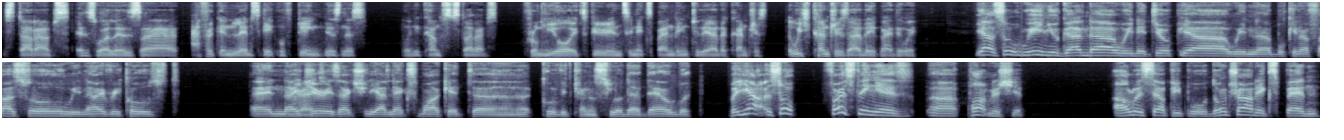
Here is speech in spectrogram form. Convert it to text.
startups as well as uh, African landscape of doing business when it comes to startups from your experience in expanding to the other countries? Which countries are they, by the way? Yeah, so we're in Uganda, we're in Ethiopia, we're in uh, Burkina Faso, we're in Ivory Coast, and Nigeria right. is actually our next market. Uh, COVID kind of slowed that down, but but yeah, so first thing is uh, partnership. I always tell people don't try to expand.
